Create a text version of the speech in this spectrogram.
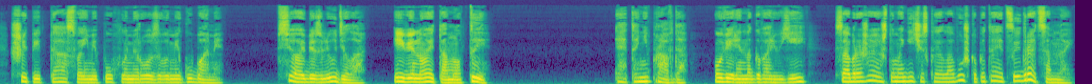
— шипит та своими пухлыми розовыми губами. «Все обезлюдила, и виной тому ты». «Это неправда», — уверенно говорю ей, — соображая, что магическая ловушка пытается играть со мной.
